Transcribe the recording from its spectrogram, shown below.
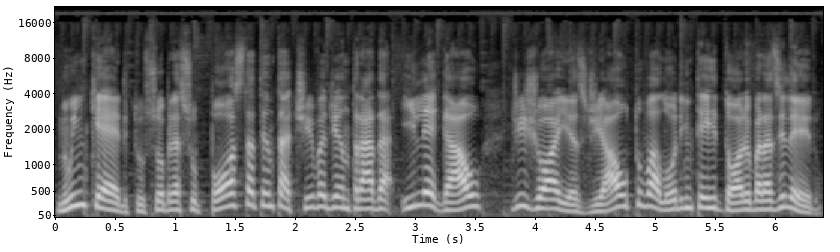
no inquérito sobre a suposta tentativa de entrada ilegal de joias de alto valor em território brasileiro.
